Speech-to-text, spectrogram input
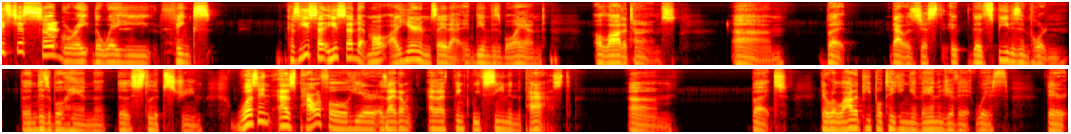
It's just so great the way he thinks. Because he said he said that. I hear him say that the invisible hand a lot of times. Um, but that was just it, the speed is important. The invisible hand, the the slipstream, wasn't as powerful here as I don't as I think we've seen in the past. Um, but there were a lot of people taking advantage of it with their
